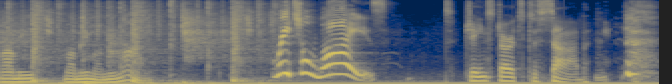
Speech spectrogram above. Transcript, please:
Mummy, Mummy, Mummy, mommy. Rachel Weisz. Jane starts to sob.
